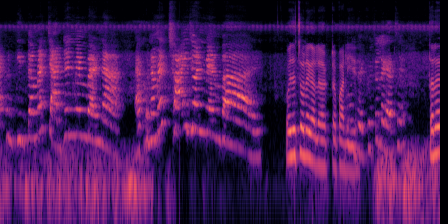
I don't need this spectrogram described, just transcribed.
এখন কিন্তু আমরা চারজন মেম্বার না এখন আমরা ছয় মেম্বার ওই যে চলে গেল একটা পালিয়ে। চলে গেছে। তাহলে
